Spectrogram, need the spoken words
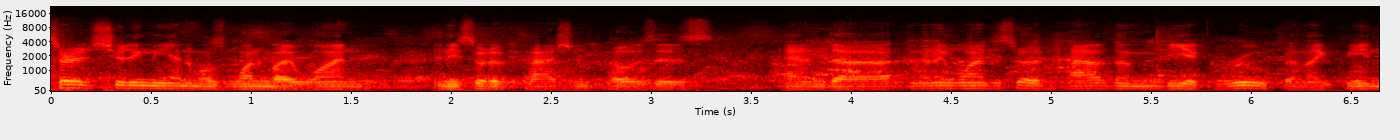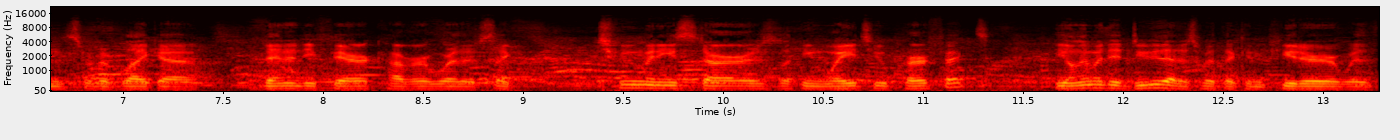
Started shooting the animals one by one in these sort of passion poses, and uh, and then I wanted to sort of have them be a group and like being sort of like a Vanity Fair cover where there's like too many stars looking way too perfect. The only way to do that is with a computer, with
